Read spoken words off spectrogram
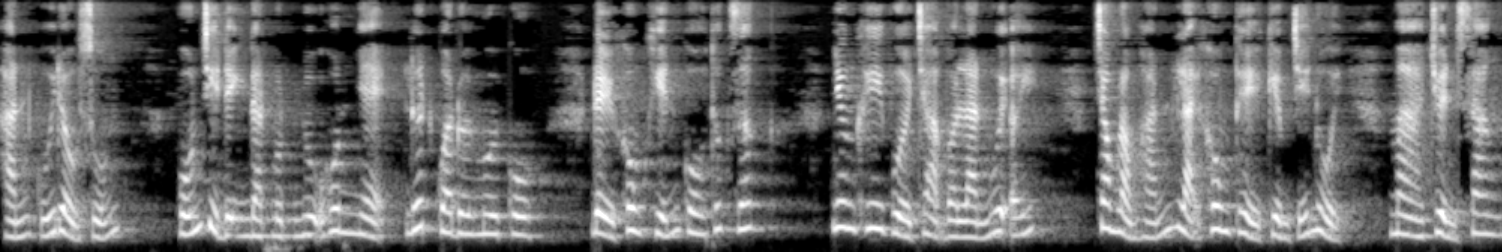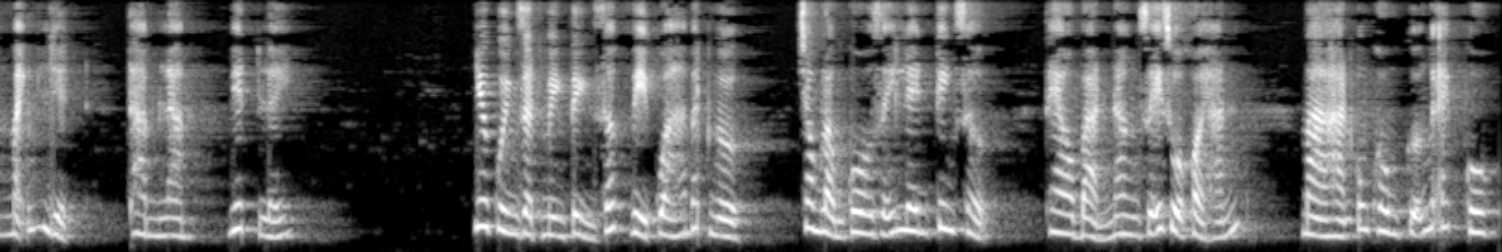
Hắn cúi đầu xuống, vốn chỉ định đặt một nụ hôn nhẹ lướt qua đôi môi cô, để không khiến cô thức giấc. Nhưng khi vừa chạm vào làn môi ấy, trong lòng hắn lại không thể kiềm chế nổi mà chuyển sang mãnh liệt, tham lam, biết lấy. Như Quỳnh giật mình tỉnh giấc vì quá bất ngờ, trong lòng cô dấy lên kinh sợ, theo bản năng dễ dụa khỏi hắn, mà hắn cũng không cưỡng ép cô.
